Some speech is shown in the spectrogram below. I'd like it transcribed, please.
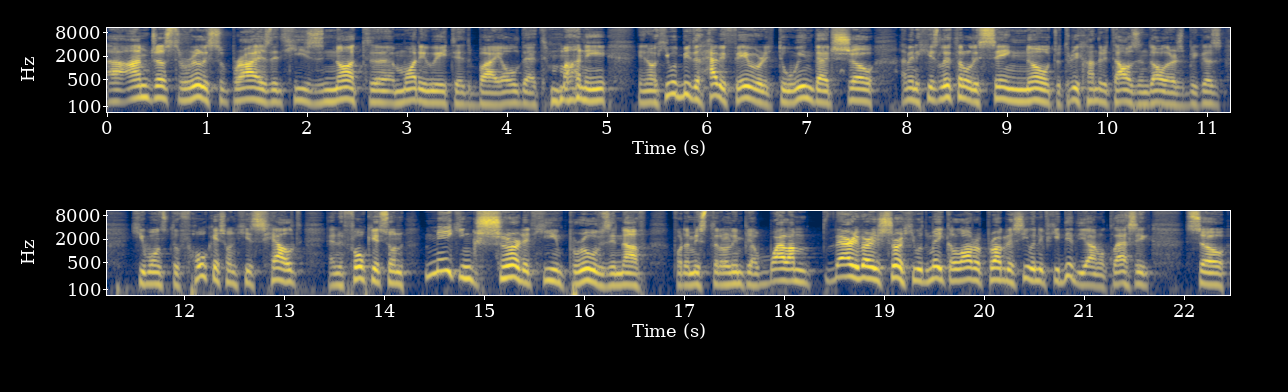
Uh, I'm just really surprised that he's not uh, motivated by all that money. You know, he would be the heavy favorite to win that show. I mean, he's literally saying no to $300,000 because he wants to focus on his health and focus on making sure that he improves enough for the Mr. Olympia. While I'm very, very sure he would make a lot of progress even if he did the Arnold Classic. So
